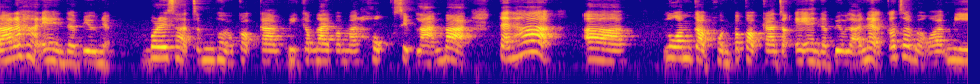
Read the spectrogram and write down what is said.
ร้านอาหาร A&W เนี่ย บริษัทจะมีผลประกอบการปีกำไรประมาณ 60 ล้านบาท แต่ถ้ารวมกับผลประกอบการจาก A&W แล้วเนี่ย ก็จะแบบว่ามี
